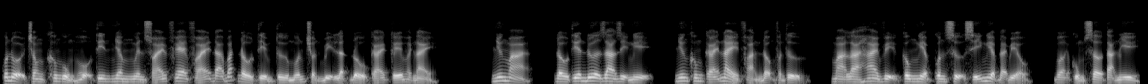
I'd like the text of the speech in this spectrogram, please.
quân đội trong không ủng hộ tin nhâm nguyên soái phe phái đã bắt đầu tìm từ muốn chuẩn bị lật đổ cái kế hoạch này. Nhưng mà, đầu tiên đưa ra dị nghị, nhưng không cái này phản động phân tử, mà là hai vị công nghiệp quân sự xí nghiệp đại biểu, vợ cùng sở tạn nghi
